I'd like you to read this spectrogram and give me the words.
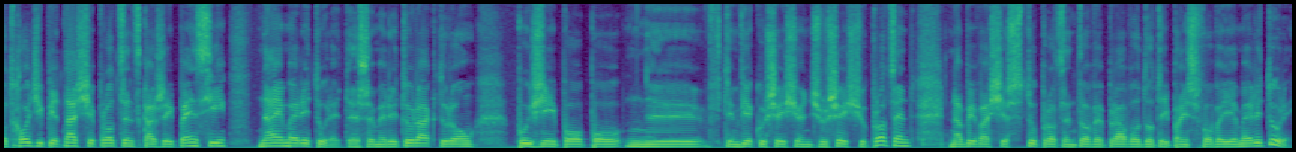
odchodzi 15% z każdej pensji na emeryturę. To jest emerytura, którą później po, po, y, w tym wieku 66% nabywa się 100% prawo do tej państwowej emerytury.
